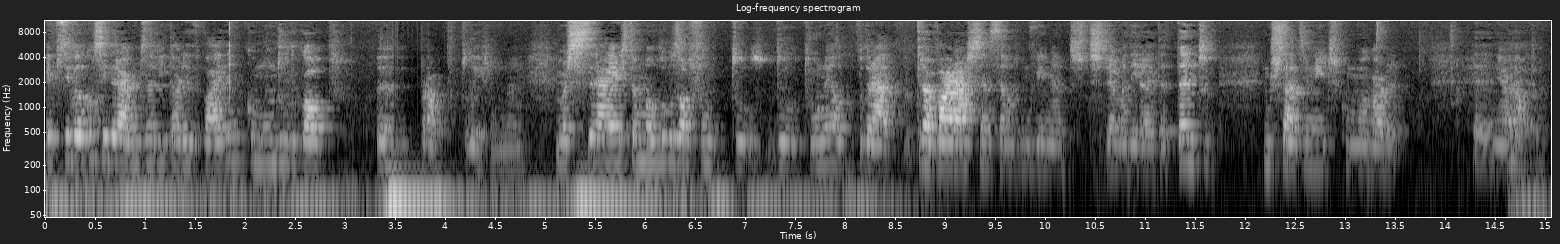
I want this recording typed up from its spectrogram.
é possível considerarmos a vitória de Biden como um duro golpe uh, para o populismo, não é? Mas será esta uma luz ao fundo do, do túnel que poderá travar a ascensão de movimentos de extrema-direita, tanto nos Estados Unidos como agora uh, na Europa?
